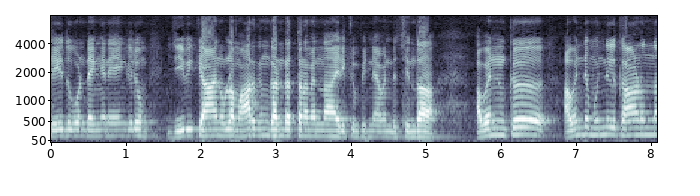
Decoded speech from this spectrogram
ചെയ്തുകൊണ്ട് എങ്ങനെയെങ്കിലും ജീവിക്കാനുള്ള മാർഗം കണ്ടെത്തണമെന്നായിരിക്കും പിന്നെ അവന്റെ ചിന്ത. അവൻക്ക് അവന്റെ മുന്നിൽ കാണുന്ന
